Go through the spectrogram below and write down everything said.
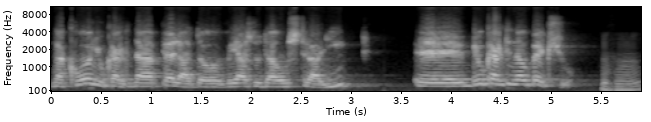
nakłonił kardynała Pela do wyjazdu do Australii, y, był kardynał Becciu. Mhm.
